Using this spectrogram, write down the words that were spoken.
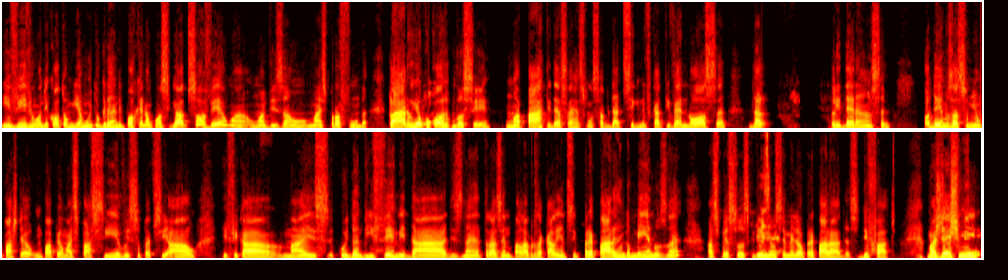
e vive uma dicotomia muito grande porque não conseguiu absorver uma, uma visão mais profunda. Claro, e eu concordo com você, uma parte dessa responsabilidade significativa é nossa, da liderança, podemos assumir um, pastel, um papel mais passivo e superficial e ficar mais cuidando de enfermidades, né, trazendo palavras acalentes e preparando menos, né, as pessoas que deveriam é. ser melhor preparadas, de fato. Mas deixe-me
